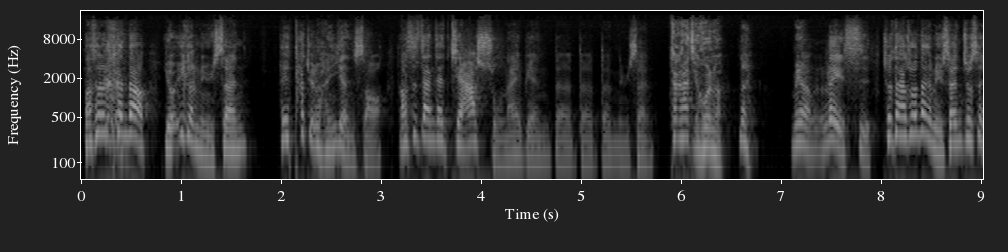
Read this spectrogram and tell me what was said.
然后他就看到有一个女生。哎、欸，他觉得很眼熟，然后是站在家属那边的的的女生，他跟他结婚了？对，没有类似，就他说那个女生就是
